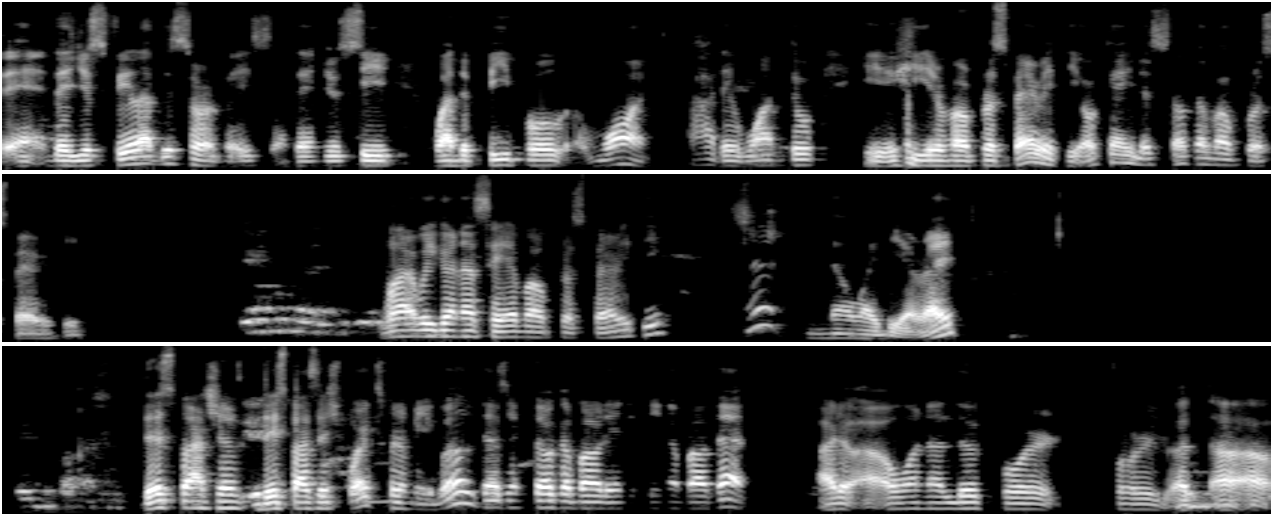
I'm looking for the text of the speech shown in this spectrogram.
they just fill up the surveys and then you see what the people want. Ah, they want to hear about prosperity. Okay, let's talk about prosperity. What are we gonna say about prosperity? No idea, right? This passage, this passage works for me. Well, it doesn't talk about anything about that. I, don't. I want to look for for a, a,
